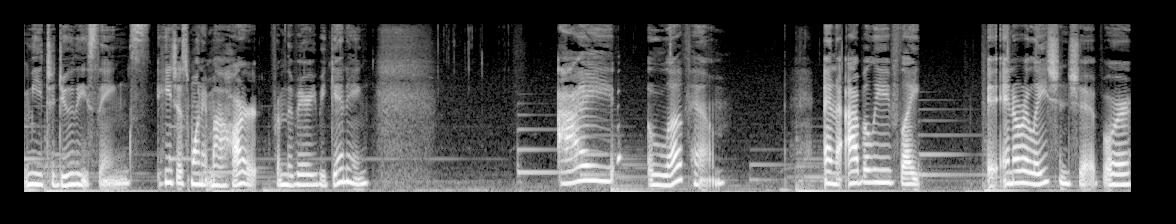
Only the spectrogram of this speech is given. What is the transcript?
me to do these things, He just wanted my heart from the very beginning. I love Him. And I believe, like, in a relationship or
